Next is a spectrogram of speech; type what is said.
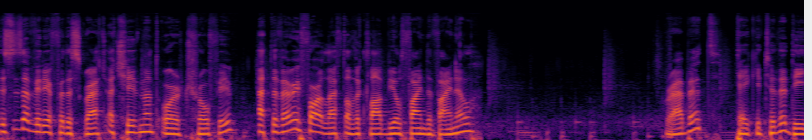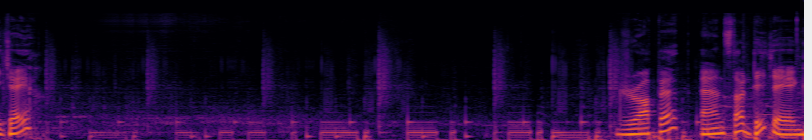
This is a video for the scratch achievement or trophy. At the very far left of the club, you'll find the vinyl. Grab it, take it to the DJ. Drop it and start DJing.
